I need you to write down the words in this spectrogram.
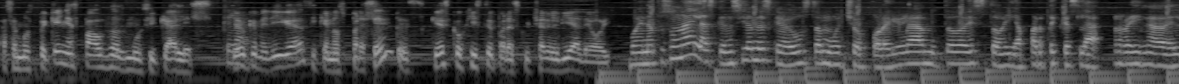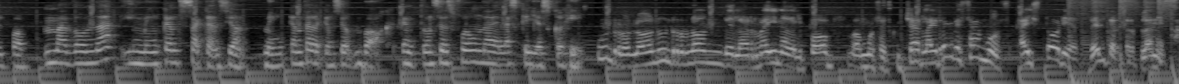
hacemos pequeñas pausas musicales. Quiero que me digas y que nos presentes qué escogiste para escuchar el día de hoy. Bueno, pues una de las canciones que me gusta mucho por el glam y todo esto, y aparte que es la reina del pop, Madonna, y me encanta esa canción, me encanta la canción Bach, entonces fue una de las que yo escogí. Un rolón, un rolón de la reina del pop, vamos a escucharla y regresamos a historias del tercer planeta.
